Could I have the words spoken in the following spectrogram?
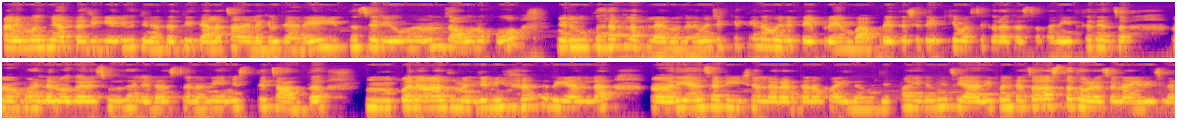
आणि मग मी आता जी गेली होती ना तर ती त्याला आणायला गेली अरे इथंच आहे रिव म्हणून जाऊ नको. रिव घरात लपलाय वगैरे. म्हणजे किती ना म्हणजे ते प्रेम बापरे तसे ते इतकी मस्ती करत असतात आणि इतकं त्यांचं भांडण वगैरे सुरू झालेलं असताना नेहमीच ते चालतं. पण आज म्हणजे मी ना रियानला रियानसाठी ईशानला रडताना पाहिलं. म्हणजे पाहिलं मीच याआधी पण त्याचं असतं थोडंसं नाही दिसला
